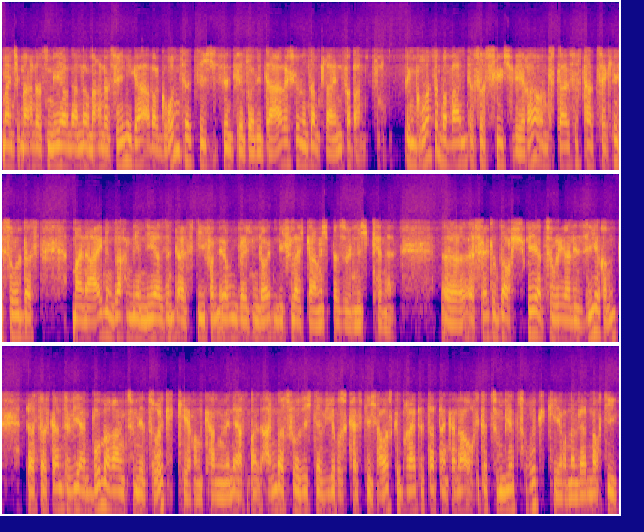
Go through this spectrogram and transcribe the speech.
Manche machen das mehr und andere machen das weniger, aber grundsätzlich sind wir solidarisch in unserem kleinen Verband. Im großen Verband ist es viel schwerer und da ist es tatsächlich so, dass meine eigenen Sachen mir näher sind als die von irgendwelchen Leuten, die ich vielleicht gar nicht persönlich kenne. Äh, es fällt uns auch schwer zu realisieren, dass das Ganze wie ein Bumerang zu mir zurückkehren kann. Wenn erstmal anderswo sich der Virus kräftig ausgebreitet hat, dann kann er auch wieder zu mir zurückkehren. Dann werden auch die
